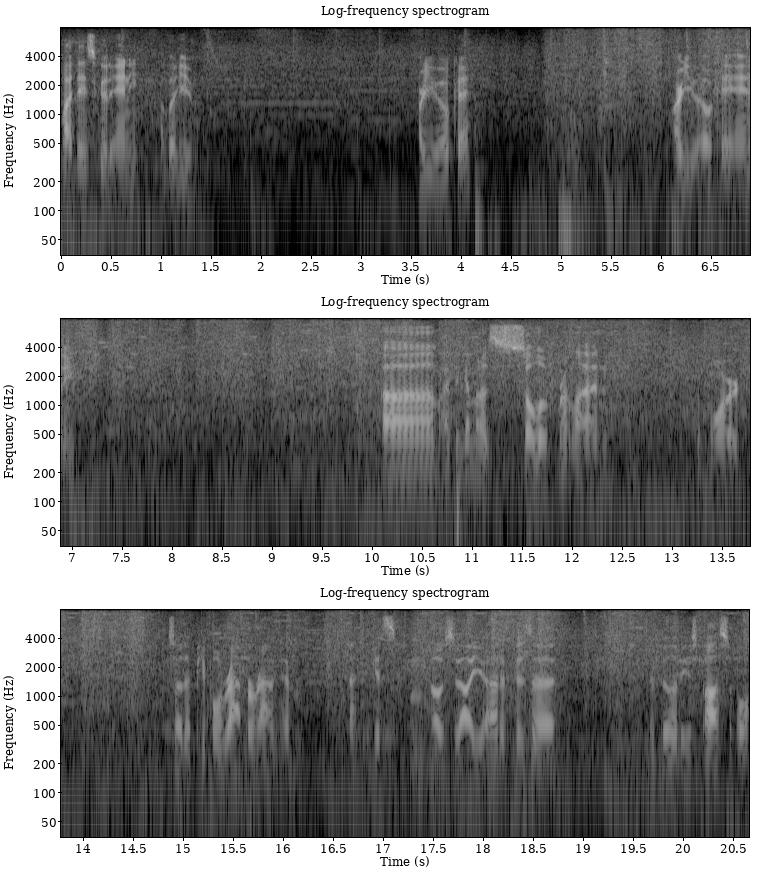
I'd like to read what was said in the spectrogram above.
My day's good, Annie. How about you? Are you okay? Are you okay, Annie? Um, I think I'm gonna solo frontline the Mord so that people wrap around him and he gets most value out of his uh, ability as possible.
